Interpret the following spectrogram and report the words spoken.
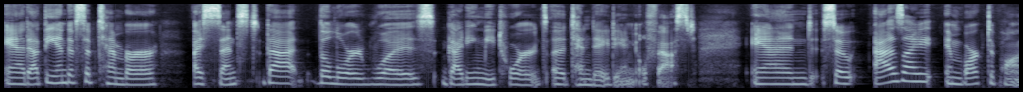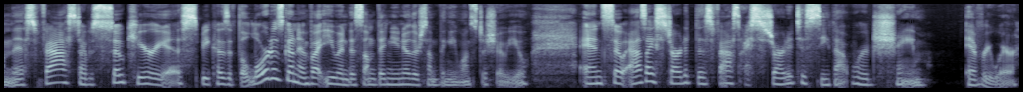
And at the end of September, I sensed that the Lord was guiding me towards a 10 day Daniel fast. And so, as I embarked upon this fast, I was so curious because if the Lord is going to invite you into something, you know there's something He wants to show you. And so, as I started this fast, I started to see that word shame everywhere.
